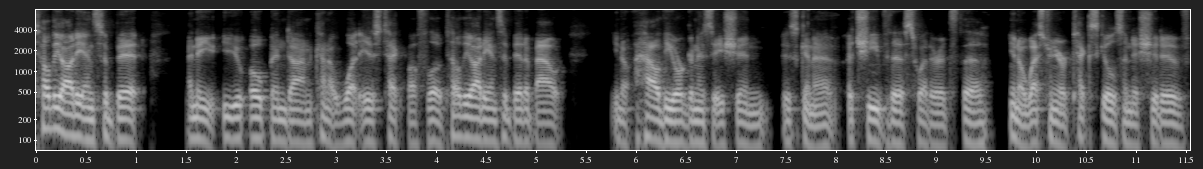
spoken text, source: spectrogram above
tell the audience a bit. I know you, you opened on kind of what is Tech Buffalo. Tell the audience a bit about you know how the organization is going to achieve this whether it's the you know western new york tech skills initiative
